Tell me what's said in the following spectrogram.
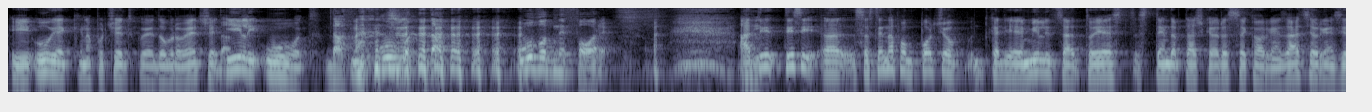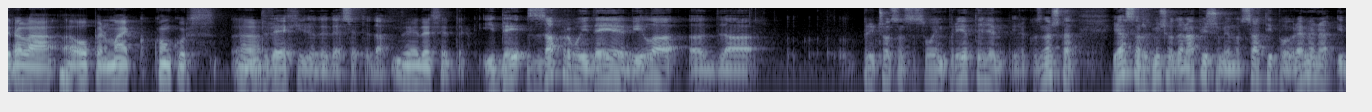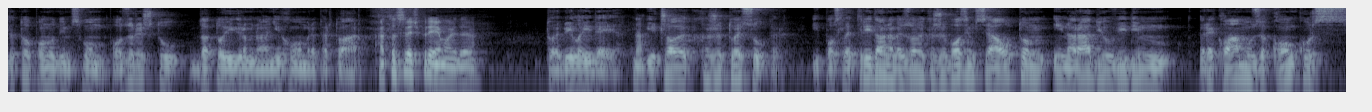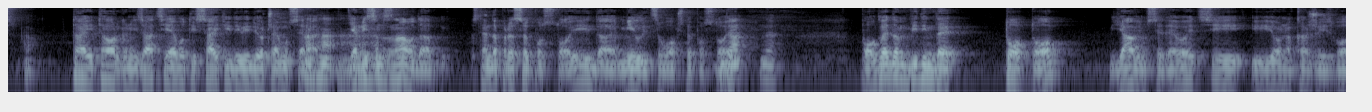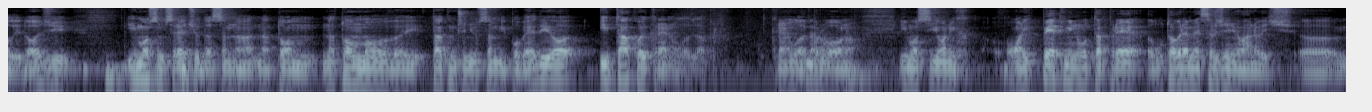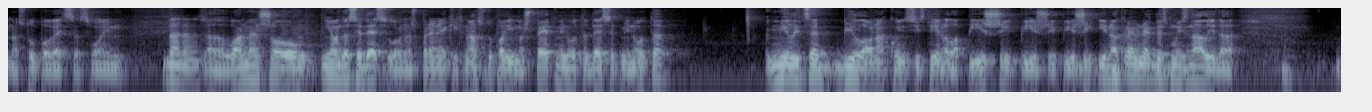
I uvijek na početku je dobro večer ili uvod. Da, uvod, da. Uvodne fore. A ti, ti si uh, sa stand-upom počeo kad je Milica, to jest standup.rs kao organizacija organizirala uh, open mic konkurs uh, 2010. da. 2010. Ide, zapravo ideja je bila a, da pričao sam sa svojim prijateljem i rekao, znaš šta, ja sam razmišljao da napišem jedno sat i po vremena i da to ponudim svom pozorištu, da to igram na njihovom repertoaru. A to si već prije imao ideju. To je bila ideja. Da. I čovek kaže, to je super. I posle tri dana me zove, kaže, vozim se autom i na radiju vidim reklamu za konkurs, ta i ta organizacija, evo ti sajt, idi vidi o čemu se radi. Aha, aha, ja nisam znao da Stand Up RS postoji, da Milica uopšte postoji. Da, da. Pogledam, vidim da je to to, javim se devojci i ona kaže izvoli dođi. Imao sam sreću da sam na, na tom, na tom ovaj, takmičenju sam i pobedio i tako je krenulo zapravo. Krenulo je da. prvo ono, imao si onih, onih pet minuta pre, u to vreme je Srđan Jovanović uh, nastupao već sa svojim Da, da, da. uh, one man showom i onda se desilo, znaš, pre nekih nastupa imaš 5 minuta, 10 minuta. Milica je bila onako insistirala, piši, piši, piši i na kraju negde smo i znali da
